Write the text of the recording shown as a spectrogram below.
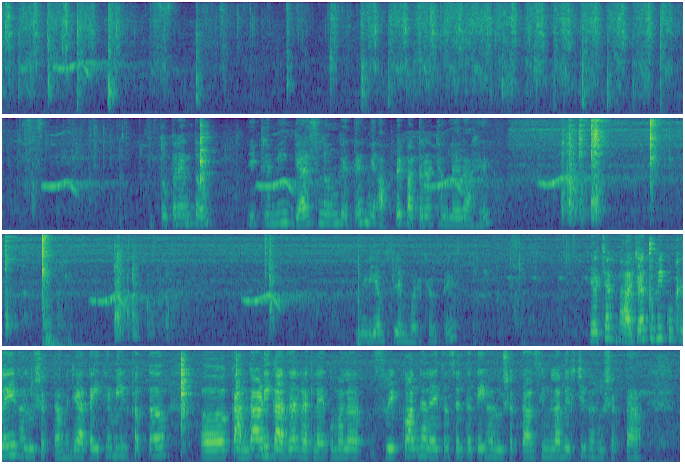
तोपर्यंत इथे मी गॅस लावून घेते. मी आप्पे पात्र ठेवलेलं आहे. मीडियम फ्लेमवर ठेवते. ह्याच्यात भाज्या तुम्ही कुठल्याही घालू शकता. म्हणजे आता इथे मी फक्त कांदा आणि गाजर घातलाय. तुम्हाला स्वीट कॉर्न घालायचं असेल तर ते घालू शकता. सिमला मिरची घालू शकता.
